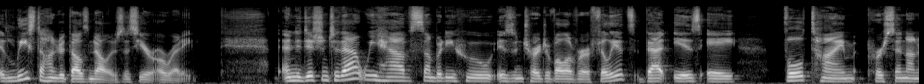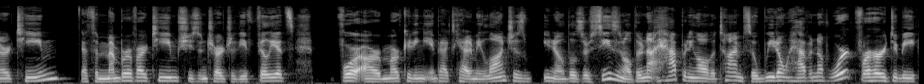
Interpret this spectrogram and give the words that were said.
at least $100,000 this year already. In addition to that, we have somebody who is in charge of all of our affiliates. That is a full time person on our team. That's a member of our team. She's in charge of the affiliates for our Marketing Impact Academy launches, you know, those are seasonal. They're not happening all the time. So we don't have enough work for her to be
